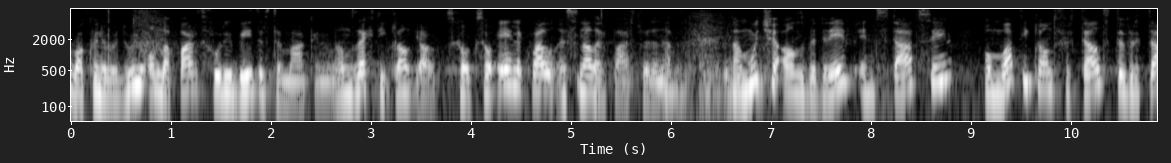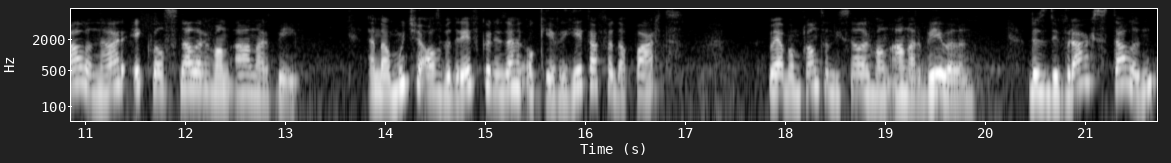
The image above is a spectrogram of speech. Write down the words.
wat kunnen we doen om dat paard voor u beter te maken. Dan zegt die klant, ja, ik zou eigenlijk wel een sneller paard willen hebben. Dan moet je als bedrijf in staat zijn om wat die klant vertelt te vertalen naar ik wil sneller van A naar B. En dan moet je als bedrijf kunnen zeggen, oké, vergeet even dat paard. Wij hebben klanten die sneller van A naar B willen. Dus die vraag stellen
